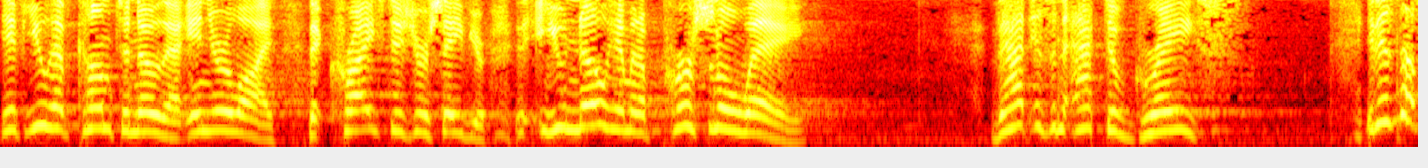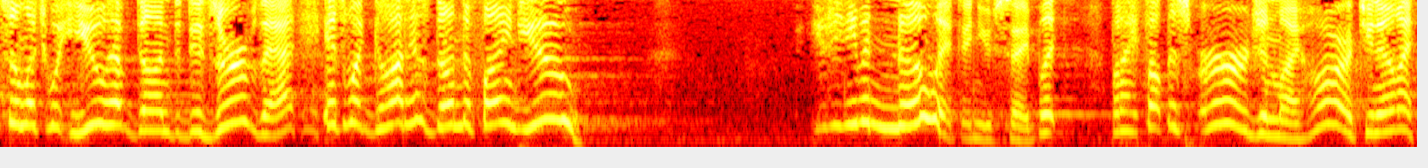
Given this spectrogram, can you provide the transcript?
if you have come to know that in your life, that Christ is your Savior, you know Him in a personal way, that is an act of grace. It is not so much what you have done to deserve that, it's what God has done to find you. You didn't even know it, and you say, but, but I felt this urge in my heart, you know, I,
